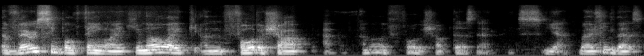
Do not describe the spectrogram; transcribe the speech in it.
a very simple thing like you know like in photoshop i don't know if photoshop does that it's, yeah but i think it does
